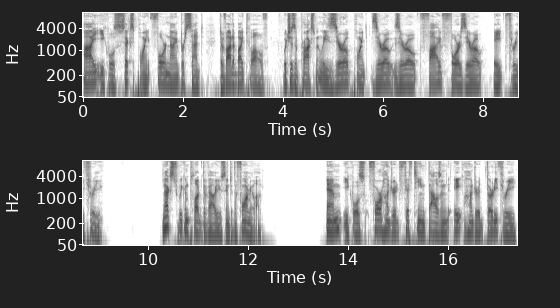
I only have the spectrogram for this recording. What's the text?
I equals 6.49% divided by 12, which is approximately 0.00540,833. Next, we can plug the values into the formula. M equals 415,833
